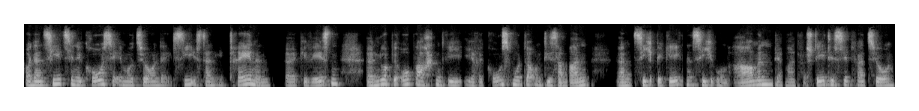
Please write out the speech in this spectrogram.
und dann sieht sie eine große Emotion. Sie ist dann in Tränen äh, gewesen, äh, nur beobachtend, wie ihre Großmutter und dieser Mann äh, sich begegnen, sich umarmen. Der Mann versteht die Situation.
